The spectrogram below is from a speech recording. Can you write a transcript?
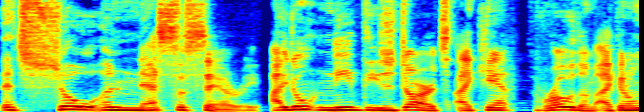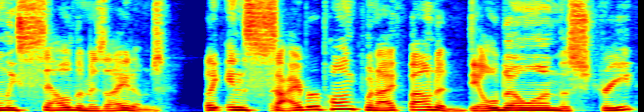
that's so unnecessary. I don't need these darts. I can't throw them. I can only sell them as items. Like in cyberpunk when i found a dildo on the street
